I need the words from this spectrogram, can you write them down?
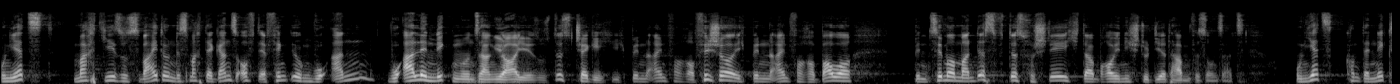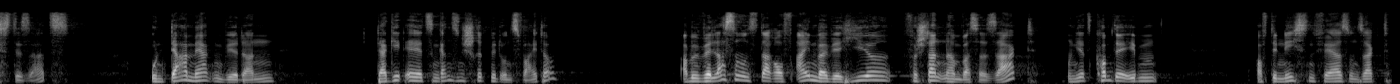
Und jetzt macht Jesus weiter und das macht er ganz oft. Er fängt irgendwo an, wo alle nicken und sagen, ja, Jesus, das check ich. Ich bin ein einfacher Fischer, ich bin ein einfacher Bauer, bin Zimmermann, das, das verstehe ich, da brauche ich nicht studiert haben für so einen Satz. Und jetzt kommt der nächste Satz und da merken wir dann, da geht er jetzt einen ganzen Schritt mit uns weiter. Aber wir lassen uns darauf ein, weil wir hier verstanden haben, was er sagt. Und jetzt kommt er eben auf den nächsten Vers und sagt,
